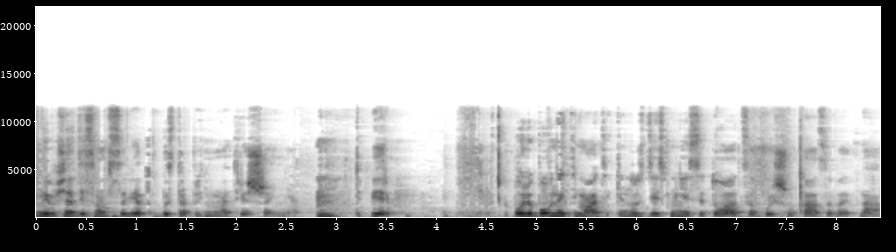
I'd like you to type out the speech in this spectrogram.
Ну и вообще здесь вам совет быстро принимать решения. Теперь по любовной тематике. Ну, здесь мне ситуация больше указывает на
